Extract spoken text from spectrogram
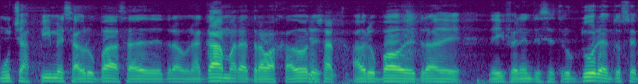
muchas pymes agrupadas detrás de una cámara, trabajadores Exacto. agrupados detrás de, de diferentes estructuras, entonces,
